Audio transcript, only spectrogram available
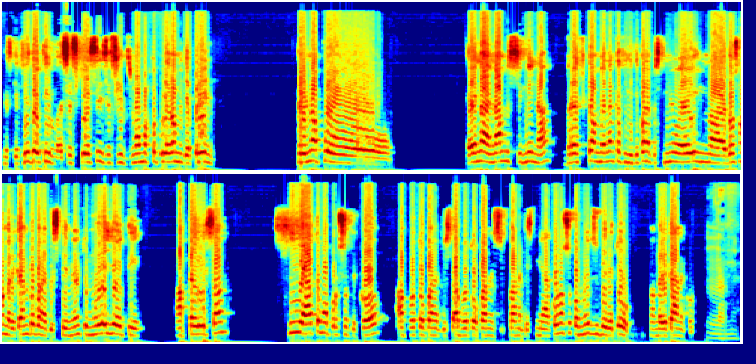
Και σκεφτείτε ότι σε σχέση, σε σχετισμό με αυτό που λέγαμε και πριν, πριν από ένα-ενάμιση μήνα βρέθηκα με έναν καθηγητή πανεπιστήμιο Έλληνα εδώ στο Αμερικάνικο Πανεπιστήμιο και μου έλεγε ότι απέλησαν χίλια άτομα προσωπικό από το, από το Πανεπιστημιακό Νοσοκομείο του Βηρητού, το Αμερικάνικο. Ναι.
